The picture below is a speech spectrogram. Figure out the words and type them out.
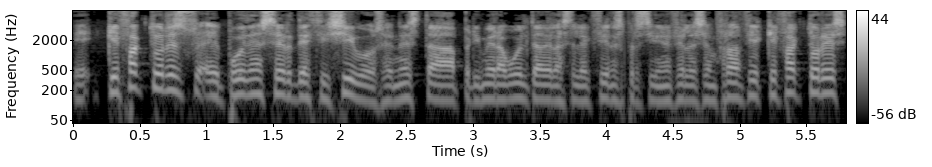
Eh, ¿Qué factores eh, pueden ser decisivos en esta primera vuelta de las elecciones presidenciales en Francia? ¿Qué factores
